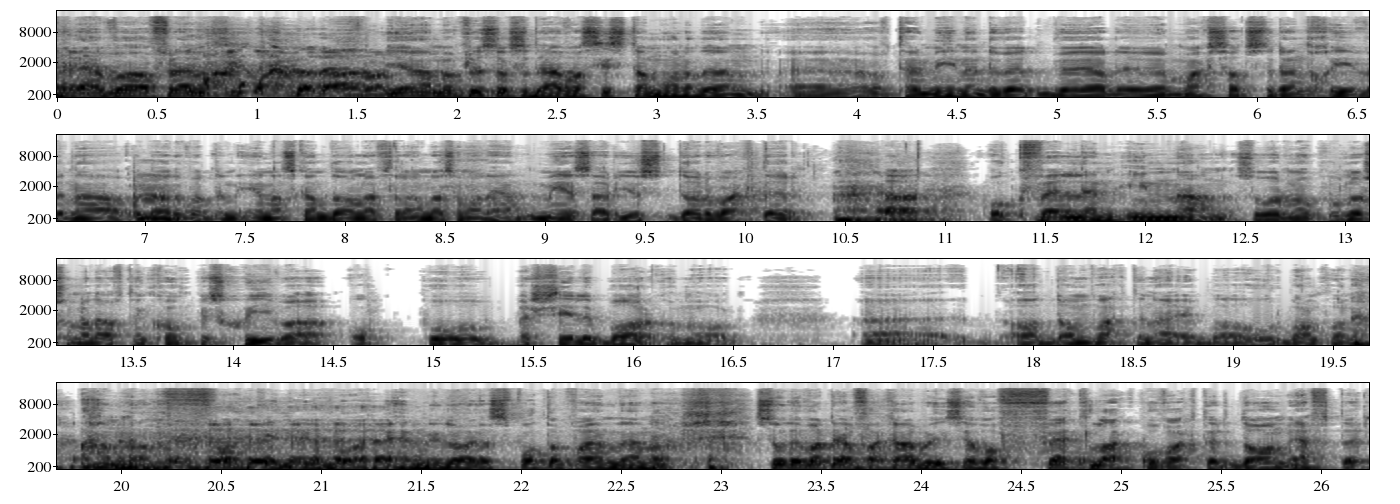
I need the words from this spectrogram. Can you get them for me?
för det var, för det var. Ja, men plus också det här var sista månaden eh, av terminen. Du vet, vi hade maxat studentskivorna och det hade varit den ena skandalen efter den andra som hade hänt med så här, just dörrvakter. och kvällen innan så var det några polare som hade haft en kompisskiva och på Berzelii bar kommer jag ihåg. Uh, ja, de vakterna är bara horbarn på en annan fucking nivå än idag. Jag spottar på en ena. Så det vart i alla fall karbid. Så jag var fett lack på vakter dagen efter.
